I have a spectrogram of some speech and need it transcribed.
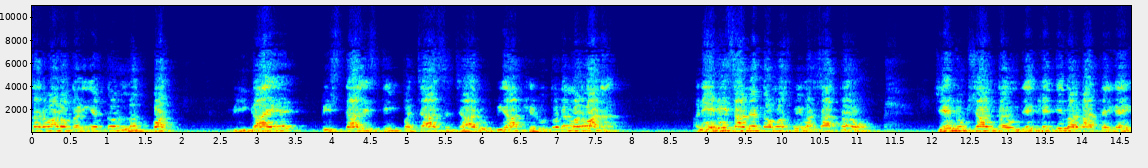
સરવાળો ગણીએ તો લગભગ વીઘાએ પિસ્તાલીસથી પચાસ હજાર રૂપિયા ખેડૂતોને મળવાના. અને એની સામે કમોસમી વરસાદ થયો. જે નુકસાન થયું, જે ખેતી બરબાદ થઈ ગઈ,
